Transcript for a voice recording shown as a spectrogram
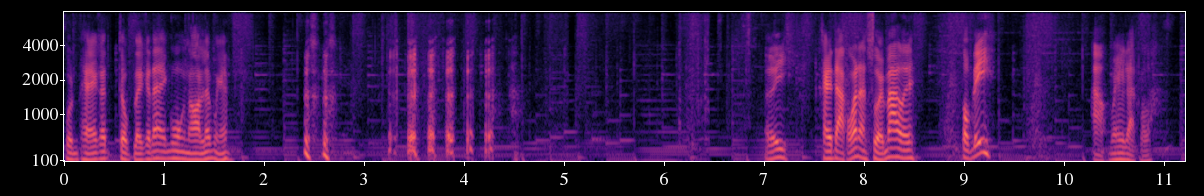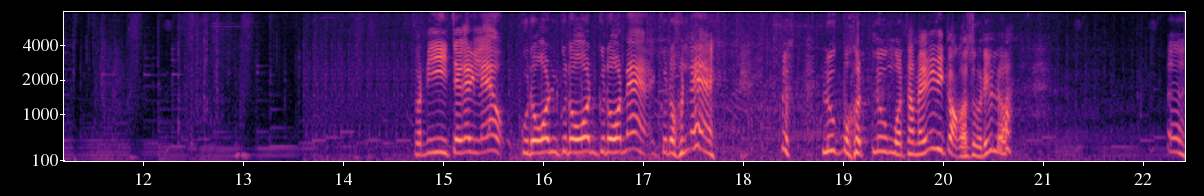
คนแพ้ก็จบเลยก็ได้ง่วงนอนแล้วเหมือนกัน เฮ้ย ใครดักวะน่ะสวยมากเลย ตบดิ อ้าว ไม่ดักหรอ สวัสดี เจอกันอีกแล้ว กูโดน กูโดน กูโดนแน่ กูโดนแน่ ลูกหมดลูกหมดทำไมไม่มีกล่องกระสุนนี่เลยวะเออ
